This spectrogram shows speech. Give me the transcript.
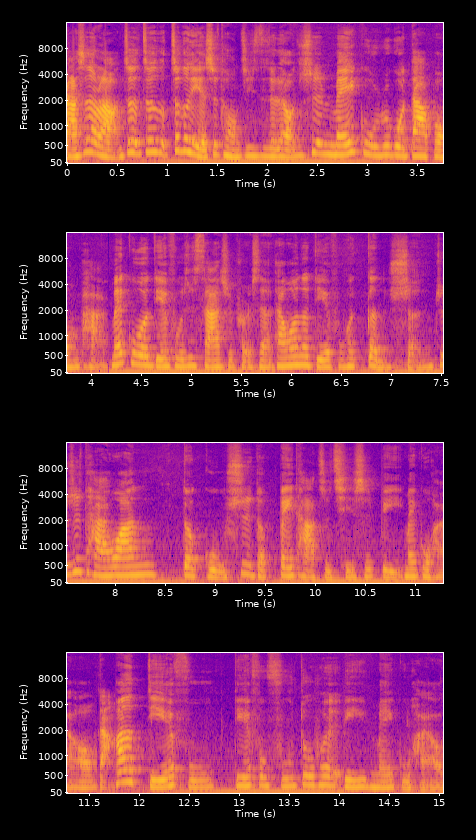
假设啦，这这个这个也是统计资料，就是美股如果大崩盘，美股的跌幅是三十 percent，台湾的跌幅。会更深，就是台湾的股市的贝塔值其实比美股还要大，它的跌幅跌幅幅度会比美股还要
